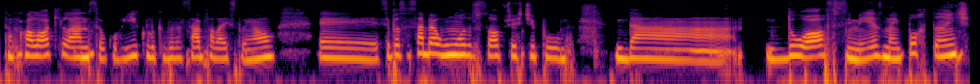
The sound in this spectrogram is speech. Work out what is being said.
Então coloque lá no seu currículo que você sabe falar espanhol. É, se você sabe algum outro software tipo da do Office mesmo, é importante.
